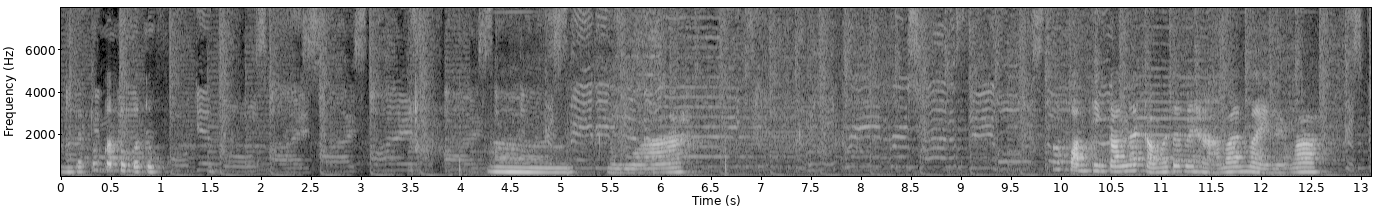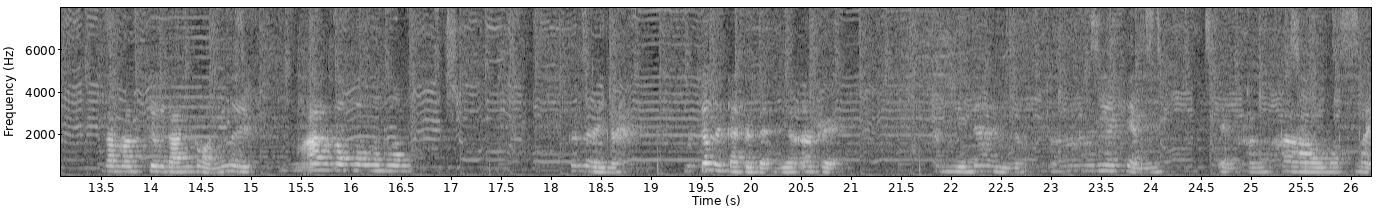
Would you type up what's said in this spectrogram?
มันกระตุกกระตุกกระตุก อืมไหนวะก็ความจริงตอนแรกกะว่าจะไปหาบ้านใหม่เลยว่าดันมาเจอดันก่อนก็เลยมาลงลงลงลงก็เลยนะ มันก็เลยกลายเป็นแบบเนี้ยอะแหละทำนี้ได้นี่เนาะอ่าเนี่ยเขียนเขียนค้างคาวม็อบใหม่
